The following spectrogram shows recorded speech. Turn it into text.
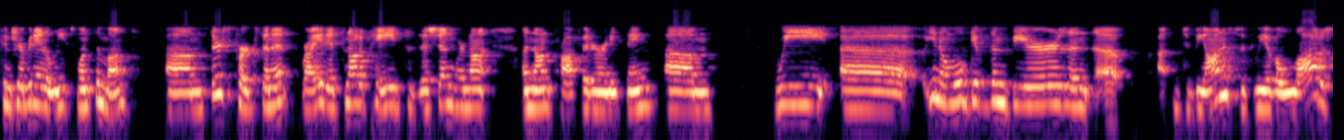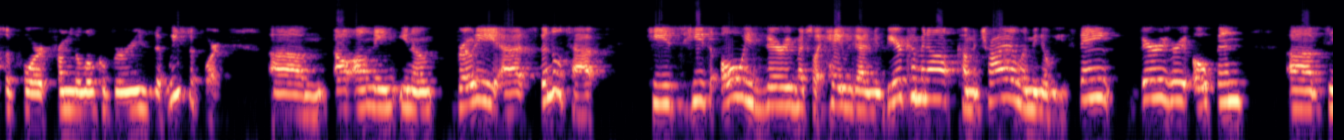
contributing at least once a month. Um, there's perks in it, right? It's not a paid position. We're not a nonprofit or anything. Um, we, uh, you know, we'll give them beers. And uh, to be honest with you, we have a lot of support from the local breweries that we support. Um, I'll, I'll, name, you know, Brody at Spindletap he's he's always very much like, hey, we got a new beer coming out, come and try it. Let me know what you think. Very very open um, to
